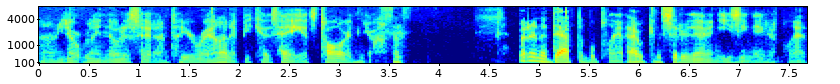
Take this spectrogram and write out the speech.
Um, you don't really notice it until you're right on it because, hey, it's taller than you. but an adaptable plant. I would consider that an easy native plant.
